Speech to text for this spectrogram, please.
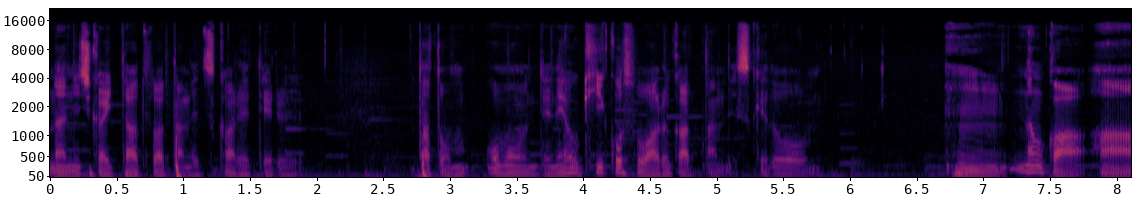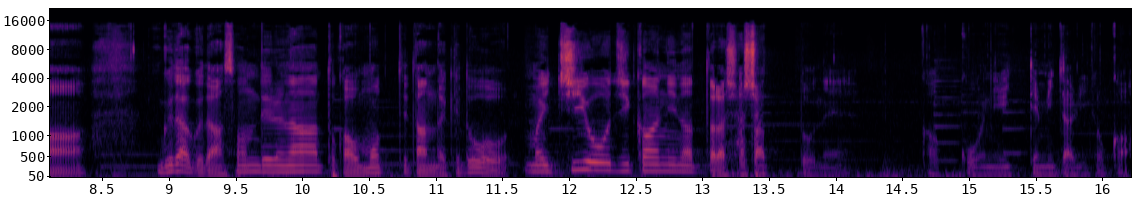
何日か行った後だったんで疲れてるだと思うんで寝起きこそ悪かったんですけどうんなんかあぐだぐだ遊んでるなとか思ってたんだけど、まあ、一応時間になったらシャシャッとね学校に行ってみたりとか。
